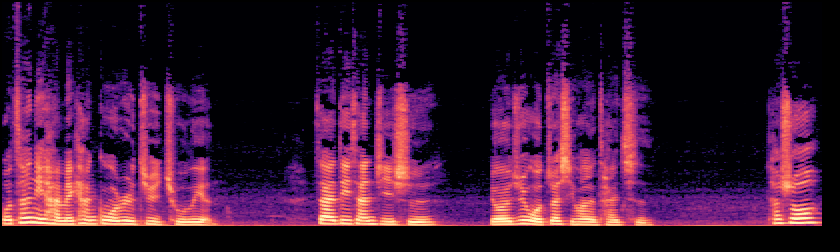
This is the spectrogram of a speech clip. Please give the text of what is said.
我猜你还没看过日剧《初恋》，在第三集时，有一句我最喜欢的台词。他说：“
